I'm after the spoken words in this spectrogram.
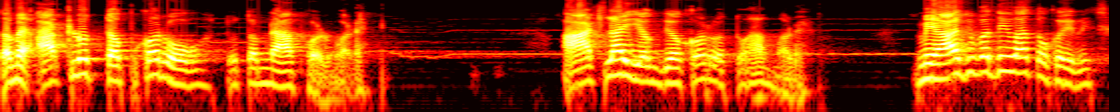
તમે આટલું તપ કરો તો તમને આ ફળ મળે. આટલા યજ્ઞ કરો તો આ મળે. મેં આજ બધી વાતો કરી છે.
